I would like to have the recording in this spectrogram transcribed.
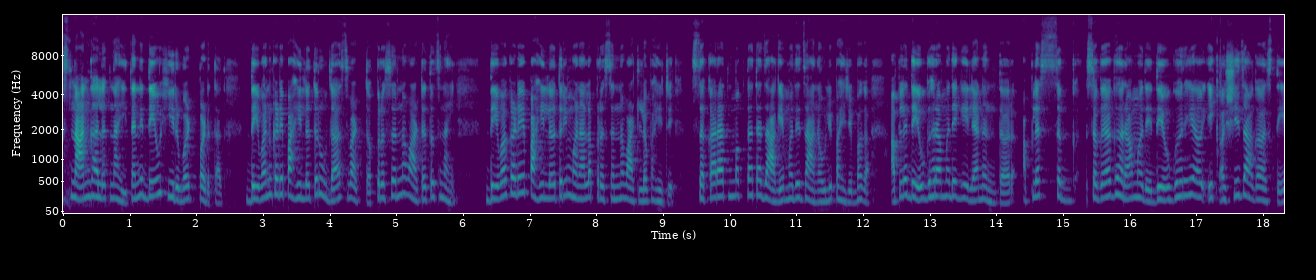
स्नान घालत नाही त्यांनी देव हिरवट पडतात. देवांकडे पाहिलं तर उदास वाटतं प्रसन्न वाटतच नाही. देवाकडे पाहिलं तरी मनाला प्रसन्न वाटलं पाहिजे. सकारात्मकता त्या जागेमध्ये जाणवली पाहिजे. बघा आपल्या देवघरामध्ये गेल्यानंतर आपल्या सग सगळ्या घरामध्ये देवघर हे एक अशी जागा असते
